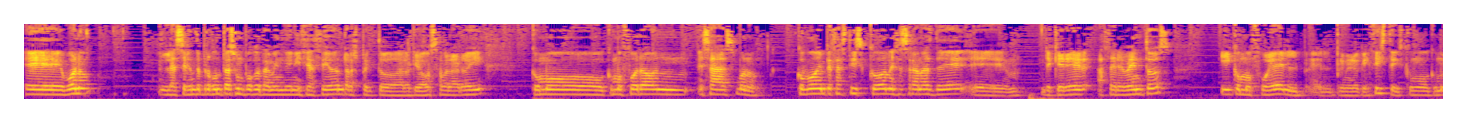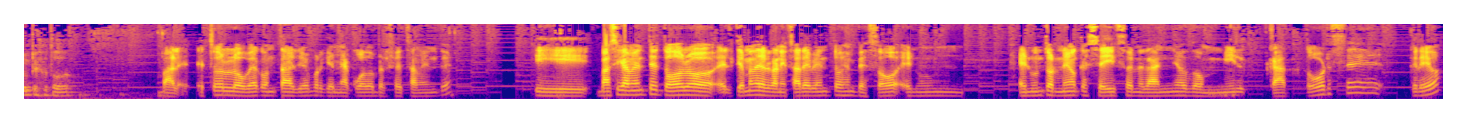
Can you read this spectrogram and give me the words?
Eh, bueno, la siguiente pregunta es un poco también de iniciación respecto a lo que vamos a hablar hoy. ¿Cómo, cómo fueron esas, bueno, cómo empezasteis con esas ganas de, eh, de querer hacer eventos y cómo fue el, el primero que hicisteis? ¿Cómo, ¿Cómo empezó todo? Vale, esto lo voy a contar yo porque me acuerdo perfectamente. Y básicamente todo lo- el tema de organizar eventos empezó en un, en un torneo que se hizo en el año 2014, creo.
